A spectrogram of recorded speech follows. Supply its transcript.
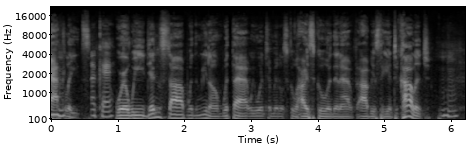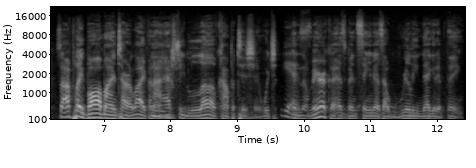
athletes. Mm-hmm. Okay. Where we didn't stop with you know with that. We went to middle school, high school, and then I- obviously into college. Mm-hmm. So I played ball my entire life, and I actually love competition, which in America has been seen as a really negative thing.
